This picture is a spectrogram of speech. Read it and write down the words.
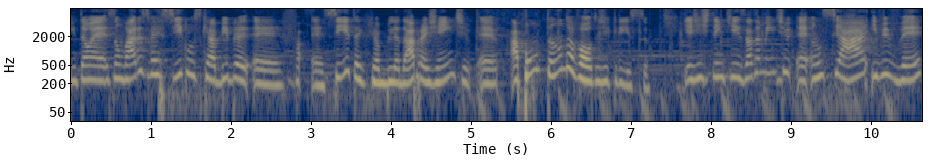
Então, é, são vários versículos que a Bíblia é, é, cita, que a Bíblia dá pra gente, é, apontando a volta de Cristo. E a gente tem que exatamente é, ansiar e viver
